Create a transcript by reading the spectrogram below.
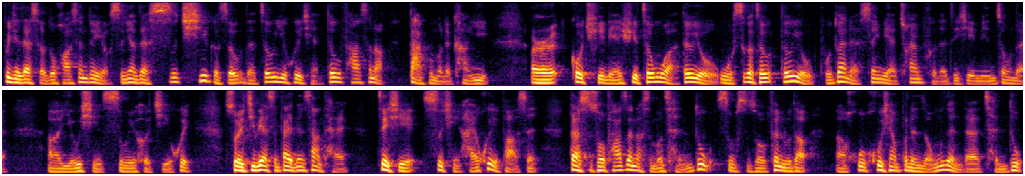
不仅在首都华盛顿有，实际上在十七个州的州议会前都发生了大规模的抗议。而过去连续周末啊，都有五十个州都有不断的声援川普的这些民众的啊游行示威和集会。所以，即便是拜登上台。这些事情还会发生，但是说发生到什么程度，是不是说愤怒到啊互互相不能容忍的程度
